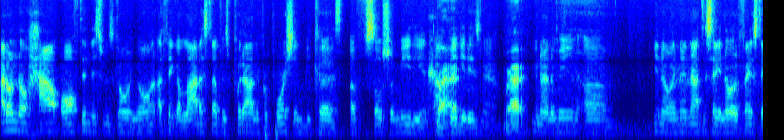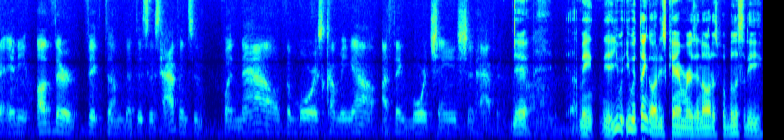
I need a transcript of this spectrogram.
I don't know how often this was going on. I think a lot of stuff is put out in proportion because of social media and how Right. big it is now. Right. You know what I mean? Um, you know, and then not to say no offense to any other victim that this has happened to, but now the more is coming out, I think more change should happen. Yeah. Um, I mean, yeah, you you would think all these cameras and all this publicity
